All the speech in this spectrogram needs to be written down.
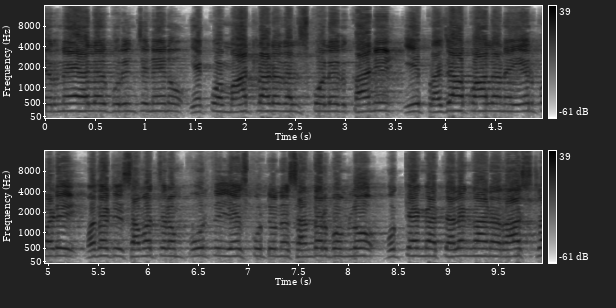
నిర్ణయాల గురించి నేను ఎక్కువ మాట్లాడదలుచుకోలేదు. కానీ ఈ ప్రజాపాలన ఏర్పడి మొదటి సంవత్సరం పూర్తి చేసుకుంటున్న సందర్భంలో ముఖ్యంగా తెలంగాణ రాష్ట్ర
